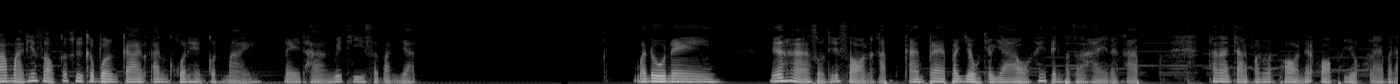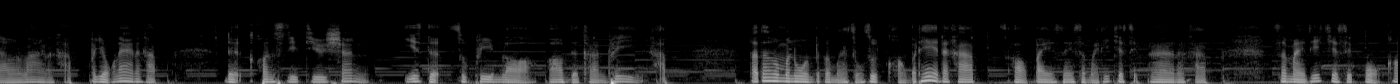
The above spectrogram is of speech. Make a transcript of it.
ความหมายที่ 2 ก็คือกระบวนการอันควรแห่งกฎหมายในทางวิธีสบัญญัติ มาดูในเนื้อหาส่วนที่2นะครับ การแปลประโยคยาวๆให้เป็นภาษาไทยนะครับท่านอาจารย์ปนดพรได้ออกประโยคอะไรไปแล้วบ้างนะครับ ประโยคแรกนะครับ The Constitution is the supreme law of the country ครับรัฐธรรมนูญเป็นกฎหมายสูงสุดของประเทศนะครับ ออกไปในสมัยที่ 75 นะครับ สมัยที่ 76 ก็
